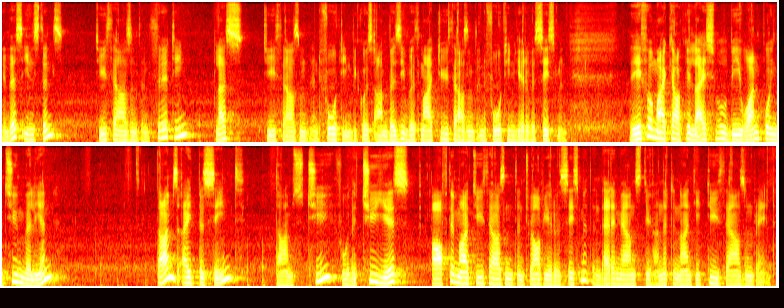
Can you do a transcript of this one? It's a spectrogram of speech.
In this instance, 2013 plus 2014 because I'm busy with my 2014 year of assessment. Therefore, my calculation will be 1.2 million times 8% times 2 for the two years after my 2012 year of assessment, and that amounts to 192,000 Rand.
